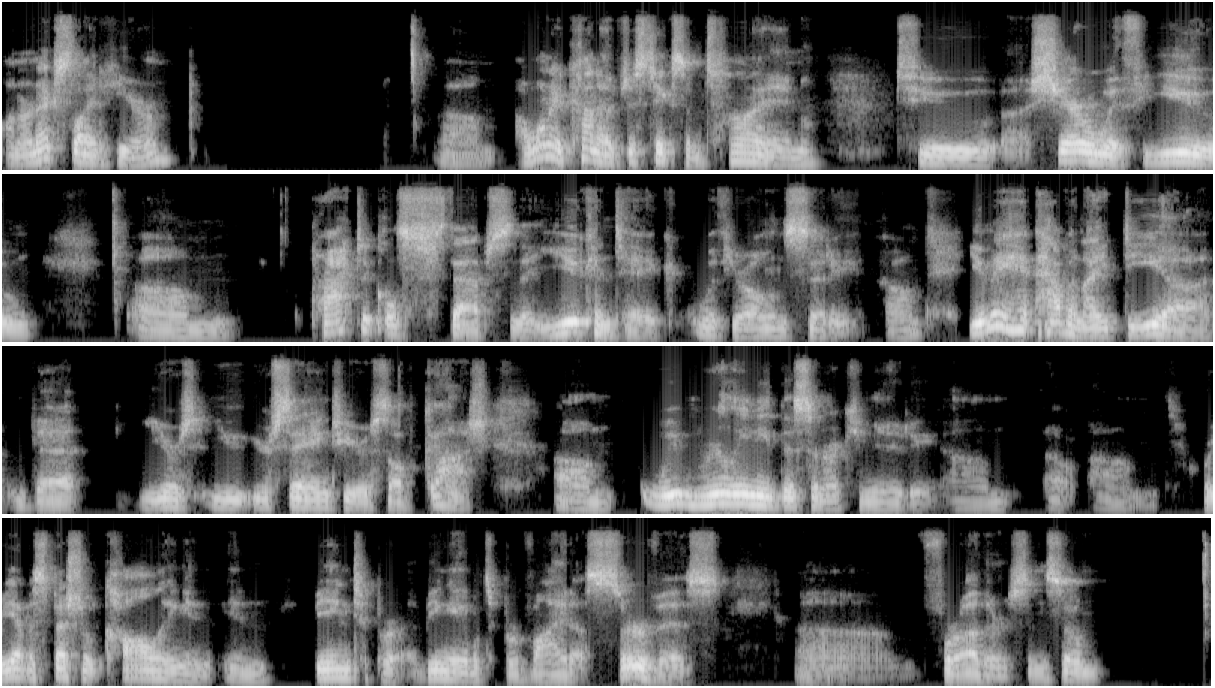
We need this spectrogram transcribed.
On our next slide here, um, I want to kind of just take some time to uh, share with you um, practical steps that you can take with your own city. Um, you may ha have an idea that you're you, are you are saying to yourself, "Gosh, um, we really need this in our community." Um, um, or you have a special calling in, in being to pro- being able to provide a service uh, for others. And so,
